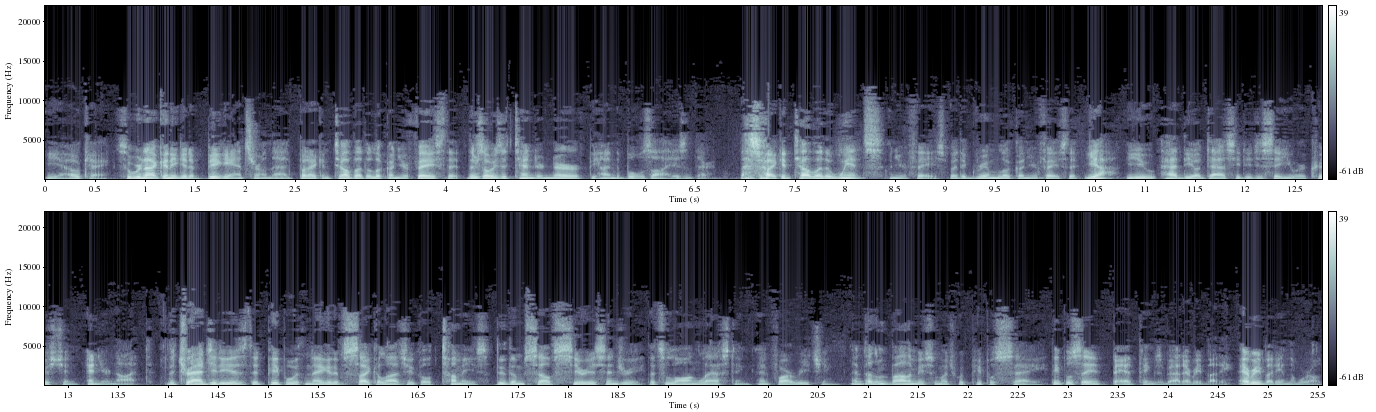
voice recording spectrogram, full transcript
Yeah, okay. So we're not going to get a big answer on that, but I can tell by the look on your face that there's always a tender nerve behind the bull's eye, isn't there? So I could tell by the wince on your face, by the grim look on your face that, yeah, you had the audacity to say you were a Christian, and you're not. The tragedy is that people with negative psychological tummies do themselves serious injury that's long lasting and far reaching. And it doesn't bother me so much what people say. People say bad things about everybody. Everybody in the world.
